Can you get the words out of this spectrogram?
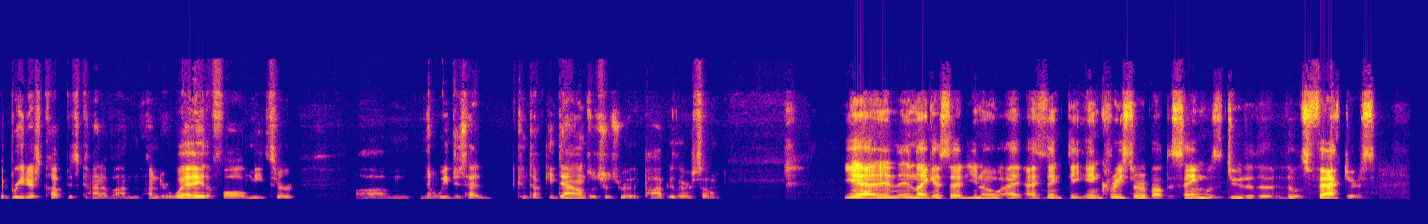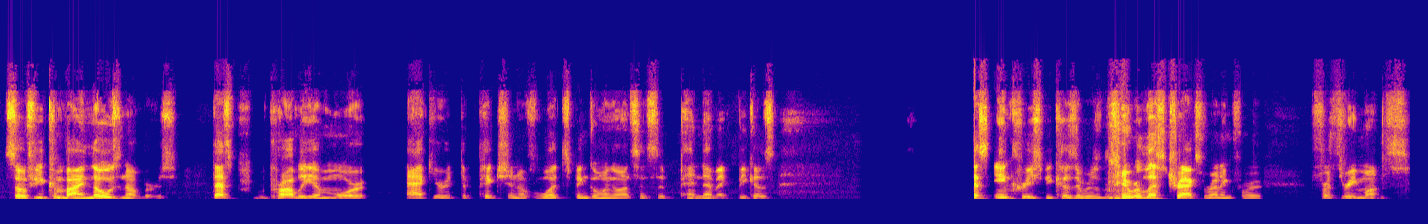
The Breeders' Cup is kind of on underway. The fall meets are, um, you know, we just had Kentucky Downs, which was really popular. So, yeah, and, and like I said, you know, I, I think the increase are about the same was due to the those factors. So if you combine those numbers, that's probably a more accurate depiction of what's been going on since the pandemic because yes increased because there was there were less tracks running for for three months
